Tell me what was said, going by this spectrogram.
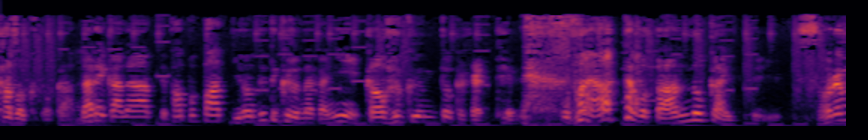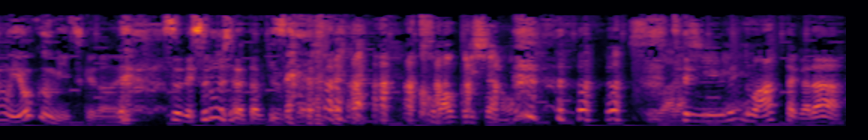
あ家族とかう、ん誰かなってパッパッパっていろいろ出てくる中に、カオルくんとかがいて、お前会ったことあんのかいっていう。ーそれもよく見つけたね。それでスローしたら多分気づかない。コマ送りしたの？素晴ってらしいうねいねの。もあったから、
